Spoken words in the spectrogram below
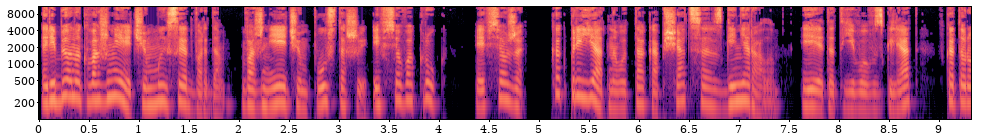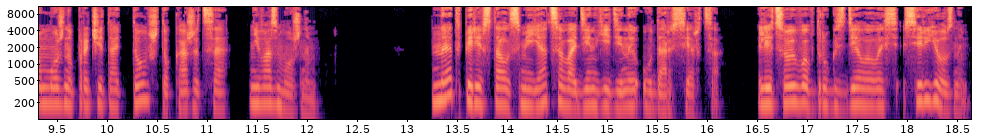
Ребенок важнее, чем мы с Эдвардом, важнее, чем пустоши и все вокруг. И все же, как приятно вот так общаться с генералом, и этот его взгляд, в котором можно прочитать то, что кажется невозможным. Нед перестал смеяться в один единый удар сердца. Лицо его вдруг сделалось серьезным,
